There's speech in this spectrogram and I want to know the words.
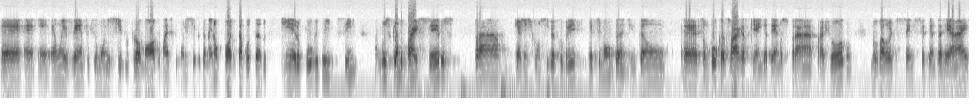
é, é, é, um evento que o município promove, mas que o município também não pode estar tá botando dinheiro público e sim buscando parceiros para que a gente consiga cobrir esse montante. Então, é, são poucas vagas que ainda temos para jogo, no valor de 170 reais.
